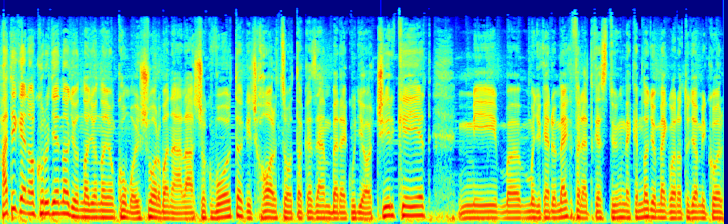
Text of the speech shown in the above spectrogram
Hát igen, akkor ugye nagyon-nagyon-nagyon komoly sorbanállások voltak, és harcoltak az emberek ugye a csirkéért. Mi mondjuk erről megfeledkeztünk, nekem nagyon megmaradt, hogy amikor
